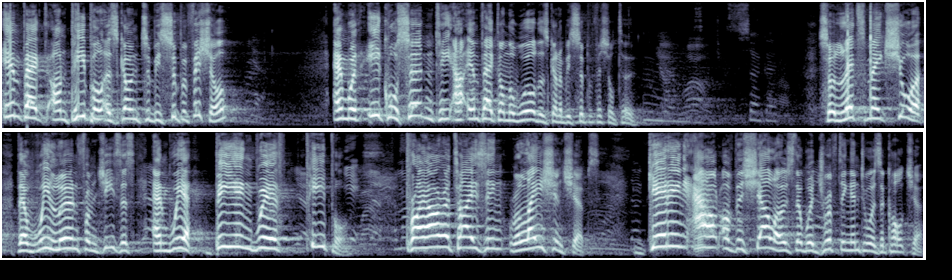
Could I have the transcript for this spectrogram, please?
impact on people is going to be superficial. And with equal certainty, our impact on the world is going to be superficial too. So let's make sure that we learn from Jesus and we're being with people, prioritizing relationships, getting out of the shallows that we're drifting into as a culture.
